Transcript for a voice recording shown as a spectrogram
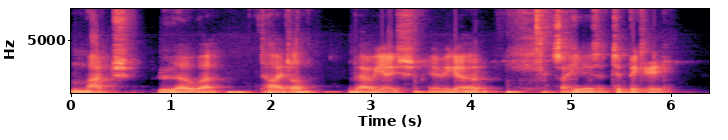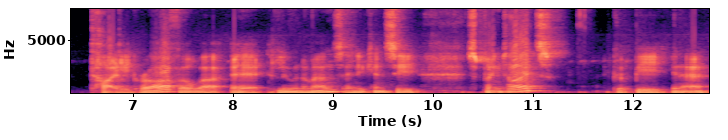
much lower tidal variation. Here we go. So here's a typically tidal graph over a lunar month, and you can see spring tides. It could be, you know,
